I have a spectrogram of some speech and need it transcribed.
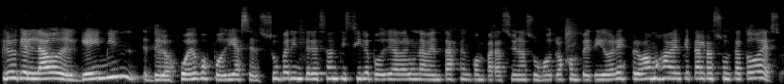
Creo que el lado del gaming, de los juegos, podría ser súper interesante y sí le podría dar una ventaja en comparación a sus otros competidores, pero vamos a ver qué tal resulta todo eso.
